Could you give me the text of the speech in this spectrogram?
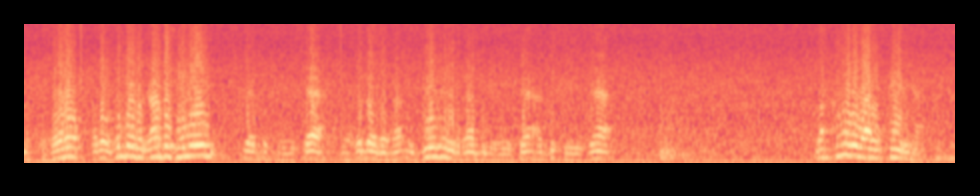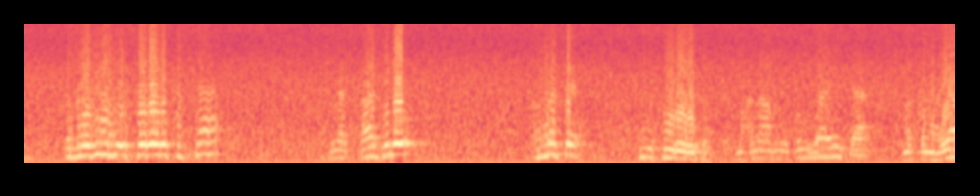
marka horo adoo qiblada qaabisanayn waa dukaysaa oo qiblada ujeeda qaabilhaysaa aad dukaysaa marka hore waa la fiiriyaa qibladii ma usureegi kartaa inaad qaabilo amase ma usureegi karta macnaha ma ufududaahaysaa mase maya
